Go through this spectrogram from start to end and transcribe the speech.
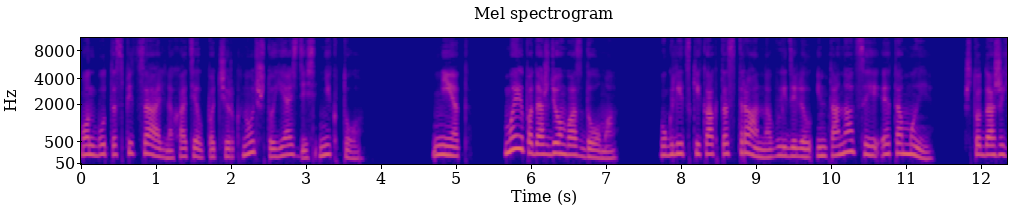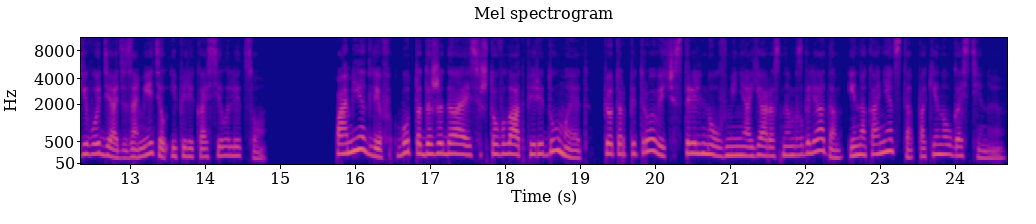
Он будто специально хотел подчеркнуть, что я здесь никто. «Нет, мы подождем вас дома». Углицкий как-то странно выделил интонацией «это мы», что даже его дядя заметил и перекосил лицо. Помедлив, будто дожидаясь, что Влад передумает, Петр Петрович стрельнул в меня яростным взглядом и, наконец-то, покинул гостиную.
